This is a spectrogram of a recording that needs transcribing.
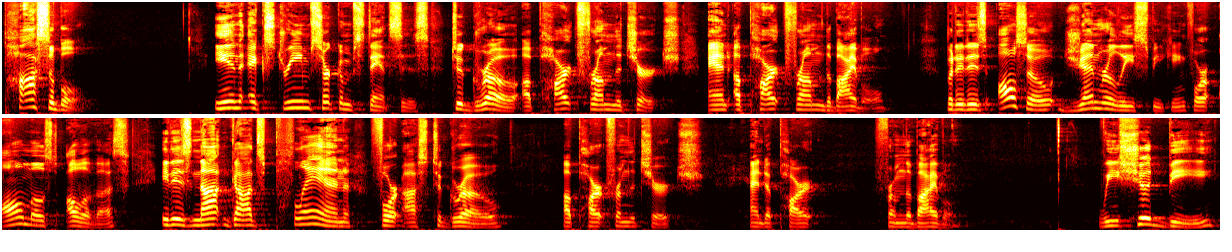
possible in extreme circumstances to grow apart from the church and apart from the Bible. But it is also, generally speaking, for almost all of us, it is not God's plan for us to grow apart from the church and apart from the Bible. We should be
